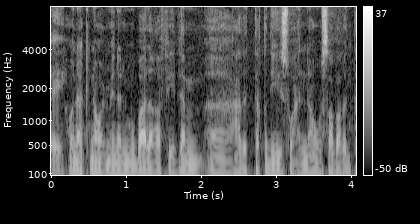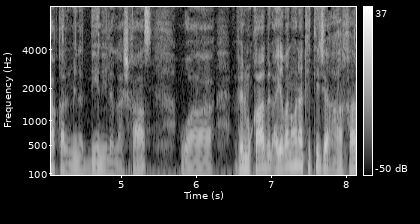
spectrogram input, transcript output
أي. هناك نوع من المبالغة في ذم هذا التقديس وأنه صبغ انتقل من الدين إلى الأشخاص وفي المقابل أيضا هناك اتجاه آخر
